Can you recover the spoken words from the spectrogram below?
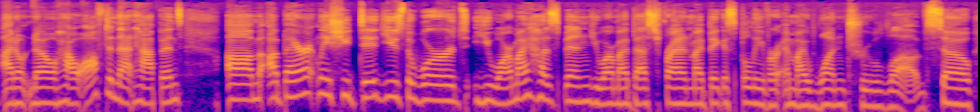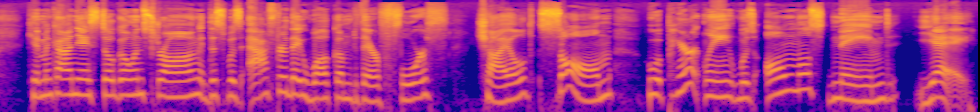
I don't know how often that happens. Um, apparently, she did use the words, You are my husband, you are my best friend, my biggest believer, and my one true love. So Kim and Kanye still going strong. This was after they welcomed their fourth child, Psalm, who apparently was almost named Yay.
